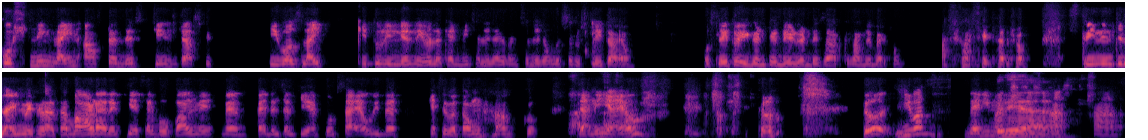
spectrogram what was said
questioning line after this change drastic he was like कि तू इंडियन नेवल अकेडमी चले जाएगा मैं चले जाऊँगा सर उसलिए तो आया हूँ। उसलिए तो एक घंटे डेढ़ घंटे से आपके सामने बैठा हूँ। आपसे बातें कर रहा हूँ। स्क्रीनिंग की लाइन में खड़ा था बाढ़ आ रखी है सर भोपाल में। मैं पैदल चल के एयरपोर्ट से आया हूँ इधर। कैसे बताऊँगा आपको? जाने ही आया हूँ। तो तो ही वॉज़ वेरी मच हाँ हाँ।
